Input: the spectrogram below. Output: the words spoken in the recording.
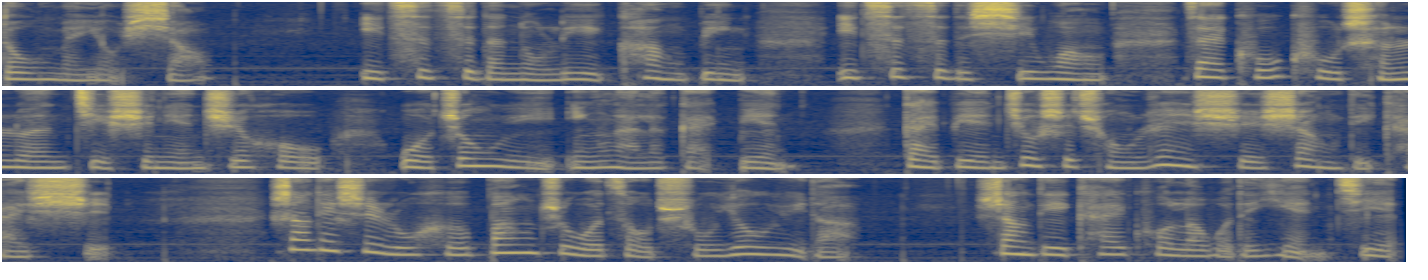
都没有效。一次次的努力抗病，一次次的希望，在苦苦沉沦几十年之后，我终于迎来了改变。改变就是从认识上帝开始。”上帝是如何帮助我走出忧郁的？上帝开阔了我的眼界，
